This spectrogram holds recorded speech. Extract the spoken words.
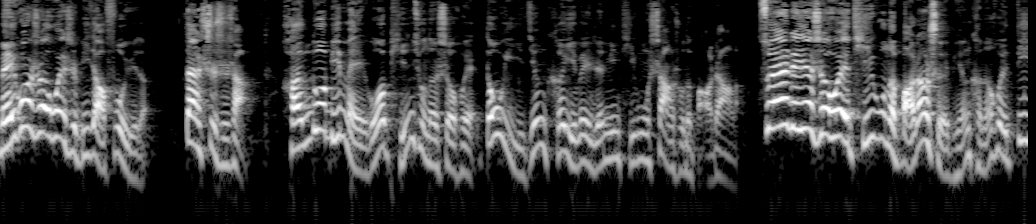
美国社会是比较富裕的，但事实上，很多比美国贫穷的社会都已经可以为人民提供上述的保障了。虽然这些社会提供的保障水平可能会低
